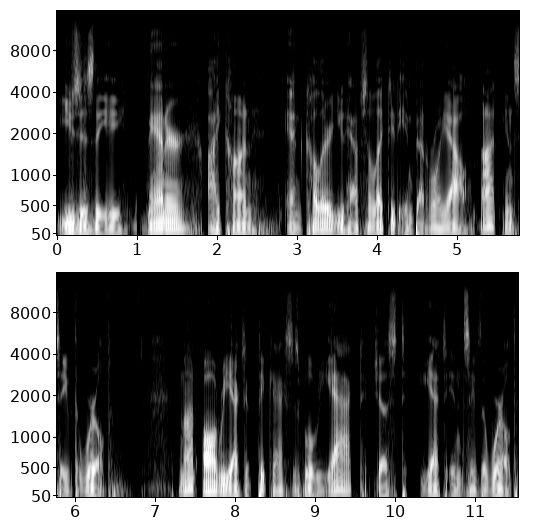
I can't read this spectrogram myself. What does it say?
uses the banner, icon, and color you have selected in Battle Royale, not in Save the World. Not all reactive pickaxes will react just yet in Save the World.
